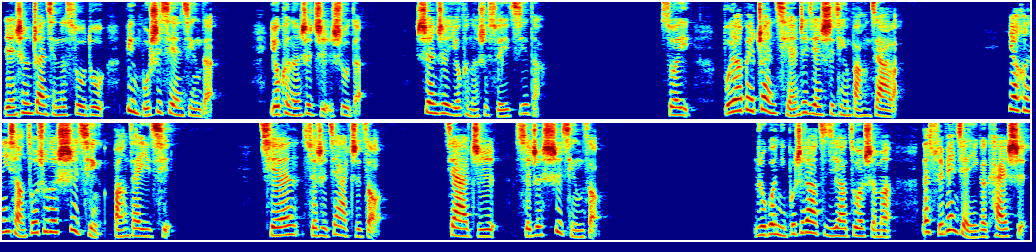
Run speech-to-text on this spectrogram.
人生赚钱的速度并不是线性的，有可能是指数的，甚至有可能是随机的。所以不要被赚钱这件事情绑架了，要和你想做出的事情绑在一起。钱随着价值走，价值随着事情走。如果你不知道自己要做什么，那随便捡一个开始，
